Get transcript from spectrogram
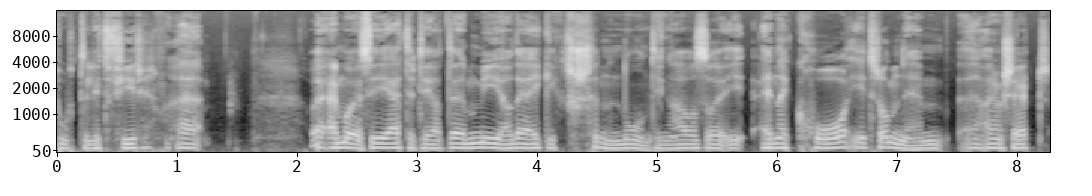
tok det litt fyr. Og jeg må jo si i ettertid at det er mye av det jeg ikke skjønner noen ting av. Altså, NRK i Trondheim arrangert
